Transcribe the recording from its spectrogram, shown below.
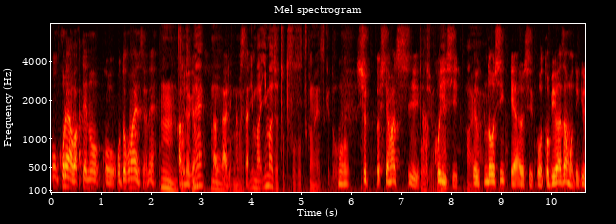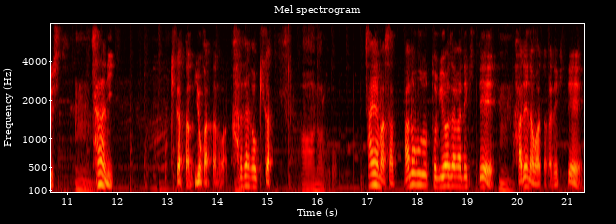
もうこれは若手のこう男前ですよね。うん。髪の毛もそうですね。もうなんかありました今、今じゃちょっと想像つかないですけど。もうシュッとしてますし、かっこいいし、はいで運動神経あるし、こう飛び技もできるし、うん。さらに大きかったの、良かったのは、体が大きかった。ああ、なるほど。佐山さ、あの飛び技ができて、うん。派手な技ができて、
